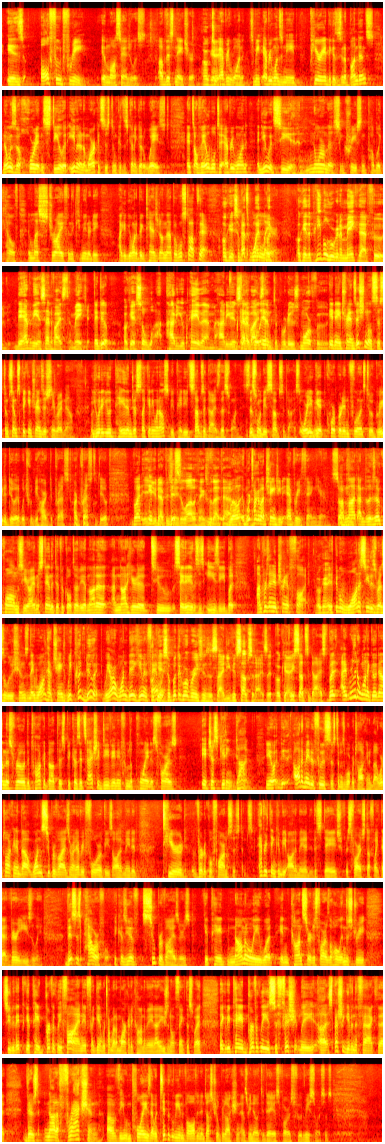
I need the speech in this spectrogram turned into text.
is all food free in Los Angeles of this nature okay. to everyone to meet everyone's need, period, because it's in abundance. No one's going to hoard it and steal it, even in a market system, because it's going to go to waste. It's available to everyone, and you would see an enormous increase in public health and less strife in the community. I could go on a big tangent on that, but we'll stop there. Okay, so that's but, one but, layer. But, Okay, the people who are going to make that food, they have to be incentivized to make it. They do. Okay, so how do you pay them? How do you incentivize okay, well, in, them to produce more food? In a transitional system, see, I'm speaking transitionally right now. Okay. You would you would pay them just like anyone else would be paid. You'd subsidize this one. So this mm-hmm. one would be subsidized, or you okay. get corporate influence to agree to do it, which would be hard to press, hard pressed to do. But yeah, it, you'd have to this, change a lot of things for that to happen. Well, we're talking about changing everything here. So mm-hmm. I'm not. I'm, there's no qualms here. I understand the difficulty of it. I'm not a. I'm not here to to say that this is easy, but I'm presenting a train of thought. Okay. And if people want to see these resolutions and they want to have change, we could do it. We are one big human family. Okay, so put the corporations aside. You could subsidize it. Okay. It could be subsidized. But I really don't want to go down this road to talk about this because it's actually deviating from the point as far as it just getting done. You know, the automated food system is what we're talking about. We're talking about one supervisor on every floor of these automated tiered vertical farm systems. Everything can be automated at this stage as far as stuff like that very easily. This is powerful because you have supervisors get paid nominally what in concert as far as the whole industry, excuse me, they get paid perfectly fine if, again, we're talking about a market economy and I usually don't think this way. They can be paid perfectly sufficiently, uh, especially given the fact that there's not a fraction of the employees that would typically be involved in industrial production as we know it today as far as food resources.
